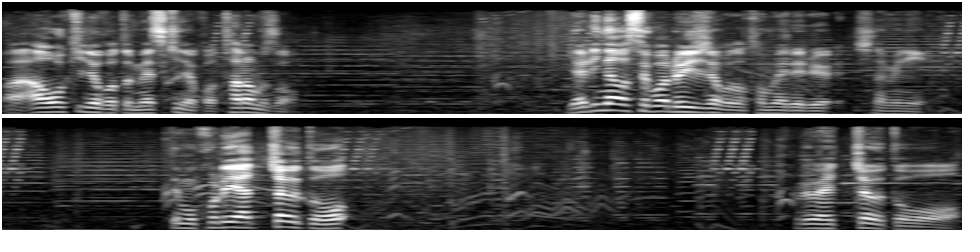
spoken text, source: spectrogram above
あ青キノコとメスキノコ頼むぞ。やり直せばルイージのこと止めれる。ちなみに。でもこれやっちゃうと、これをやっちゃうと、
